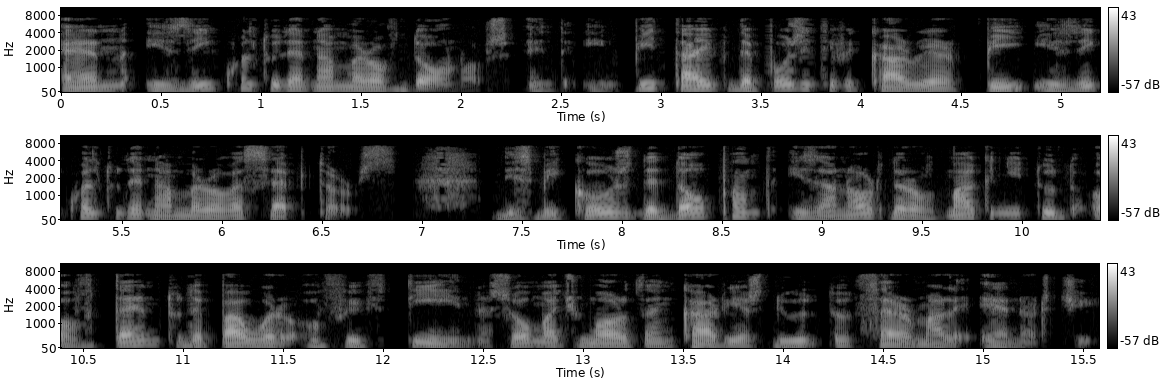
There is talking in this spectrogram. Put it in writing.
n is equal to the number of donors and in p-type the positive carrier p is equal to the number of acceptors. This because the dopant is an order of magnitude of 10 to the power of 15, so much more than carriers due to thermal energy.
